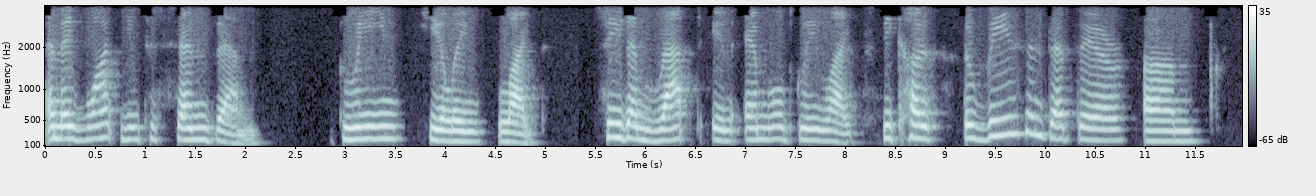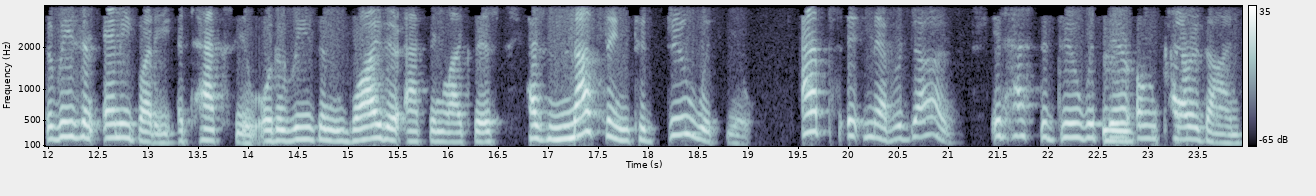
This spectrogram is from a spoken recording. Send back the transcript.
And they want you to send them green healing light. See them wrapped in emerald green light because the reason that they're, um, the reason anybody attacks you or the reason why they're acting like this has nothing to do with you. Abs- it never does. It has to do with their mm-hmm. own paradigm.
